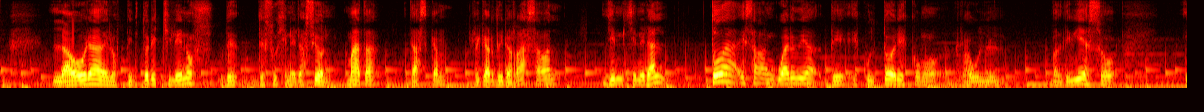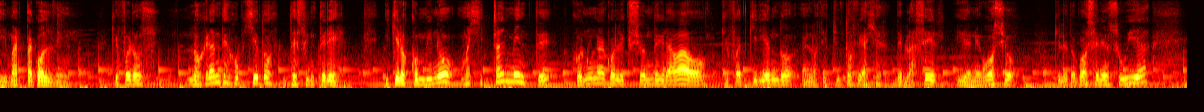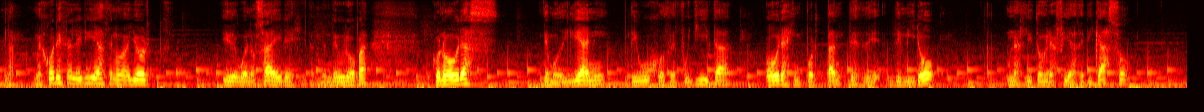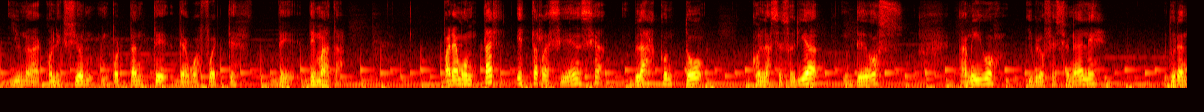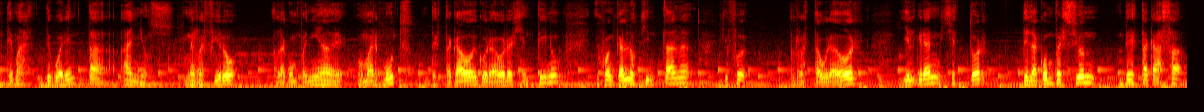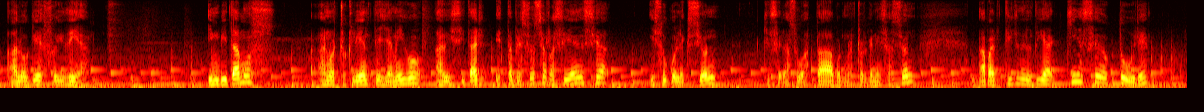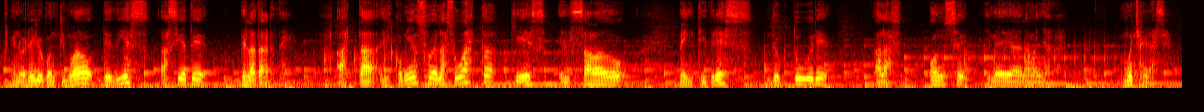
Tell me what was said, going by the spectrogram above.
la obra de los pintores chilenos de, su generación, Mata, Tascam, Ricardo Irarrázaval, y en general toda esa vanguardia de escultores como Raúl Valdivieso y Marta Colvin, que fueron los grandes objetos de su interés y que los combinó magistralmente con una colección de grabados que fue adquiriendo en los distintos viajes de placer y de negocio que le tocó hacer en su vida en las mejores galerías de Nueva York y de Buenos Aires y también de Europa, con obras de Modigliani, dibujos de Fujita, obras importantes de, de Miró, unas litografías de Picasso y una colección importante de aguafuertes de, de Mata. Para montar esta residencia, Blas contó con la asesoría de dos amigos y profesionales durante más de 40 años. Me refiero a la compañía de Omar Mutz, destacado decorador argentino, y Juan Carlos Quintana, que fue el restaurador y el gran gestor de la conversión de esta casa a lo que es hoy día. Invitamos a nuestros clientes y amigos a visitar esta preciosa residencia y su colección, que será subastada por nuestra organización, a partir del día 15 de octubre en horario continuado de 10 a 7 de la tarde hasta el comienzo de la subasta que es el sábado 23 de octubre a las 11 y media de la mañana. Muchas gracias.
